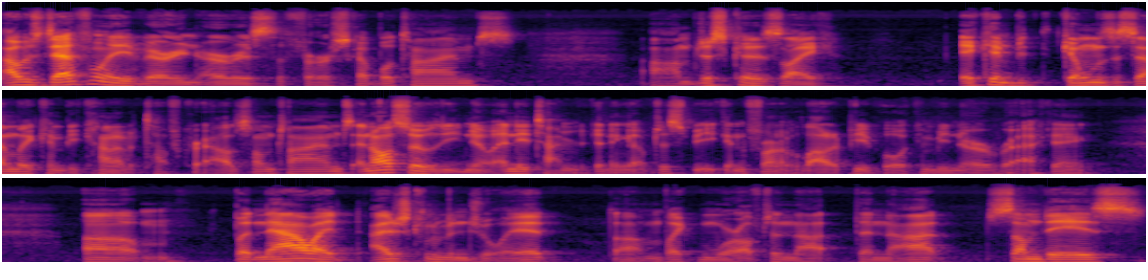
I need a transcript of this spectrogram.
I was definitely very nervous the first couple times, um, just because like it can be Gilman's assembly can be kind of a tough crowd sometimes, and also you know anytime you're getting up to speak in front of a lot of people, it can be nerve wracking. Um, but now I I just kind of enjoy it, um, like more often not than not. Some days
